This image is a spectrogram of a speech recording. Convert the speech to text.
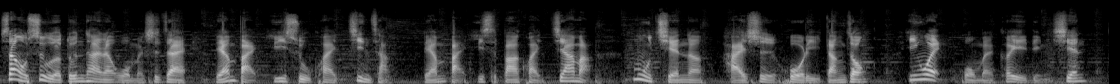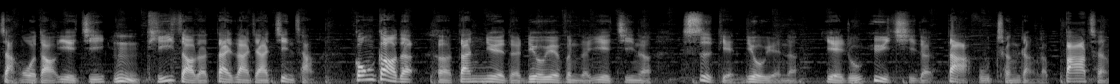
三五四五的敦泰呢，我们是在两百一十五块进场，两百一十八块加码，目前呢还是获利当中，因为我们可以领先。掌握到业绩，嗯，提早的带大家进场。公告的呃单月的六月份的业绩呢，四点六元呢，也如预期的大幅成长了八成。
